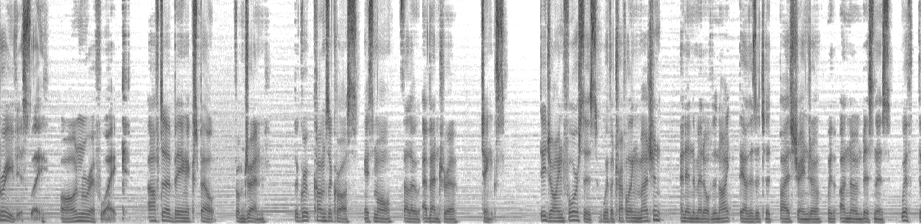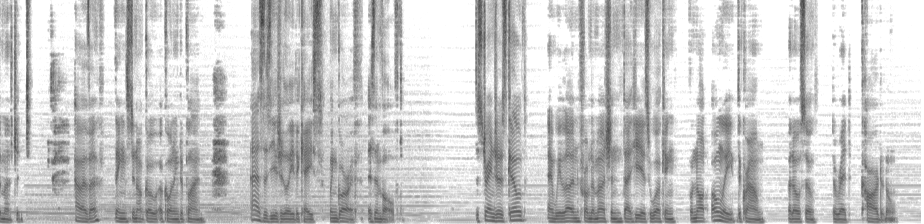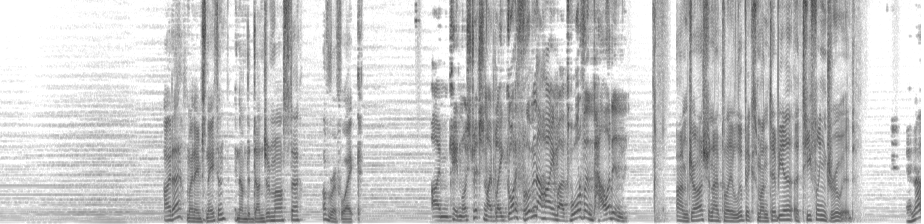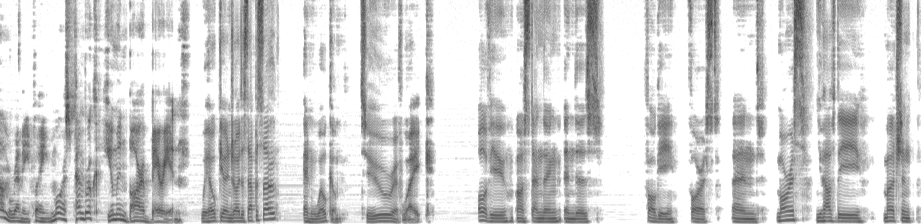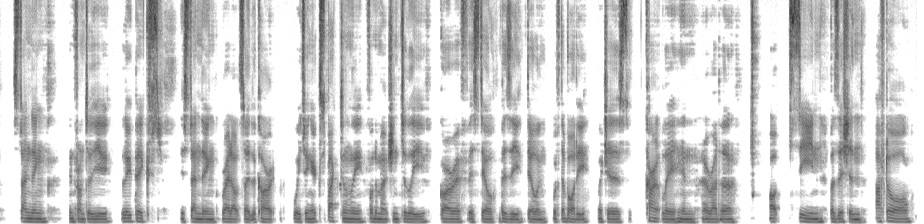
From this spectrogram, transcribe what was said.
Previously on Riftwake. After being expelled from Dren, the group comes across a small fellow adventurer, Tinks. They join forces with a traveling merchant, and in the middle of the night, they are visited by a stranger with unknown business with the merchant. However, things do not go according to plan, as is usually the case when Gorif is involved. The stranger is killed, and we learn from the merchant that he is working for not only the crown, but also the Red Cardinal. Hi there, my name's Nathan, and I'm the Dungeon Master of Riftwake. I'm Caden Oistrich, and I play Gorif Rumnaheim, a dwarven paladin. I'm Josh, and I play Lupix Montibia, a tiefling druid. And I'm Remy, playing Morris Pembroke, human barbarian. We hope you enjoyed this episode, and welcome to Riftwake. All of you are standing in this foggy forest, and Morris, you have the merchant standing in front of you. Lupix is standing right outside the cart, waiting expectantly for the merchant to leave. Gorif is still busy dealing with the body, which is currently in a rather obscene position. After all,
